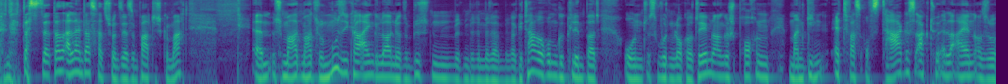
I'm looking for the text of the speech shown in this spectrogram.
das, das, allein das hat es schon sehr sympathisch gemacht. Ähm, man, hat, man hat so einen Musiker eingeladen, der hat so ein bisschen mit, mit, mit, der, mit der Gitarre rumgeklimpert und es wurden lockere Themen angesprochen. Man ging etwas aufs Tagesaktuelle ein. Also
